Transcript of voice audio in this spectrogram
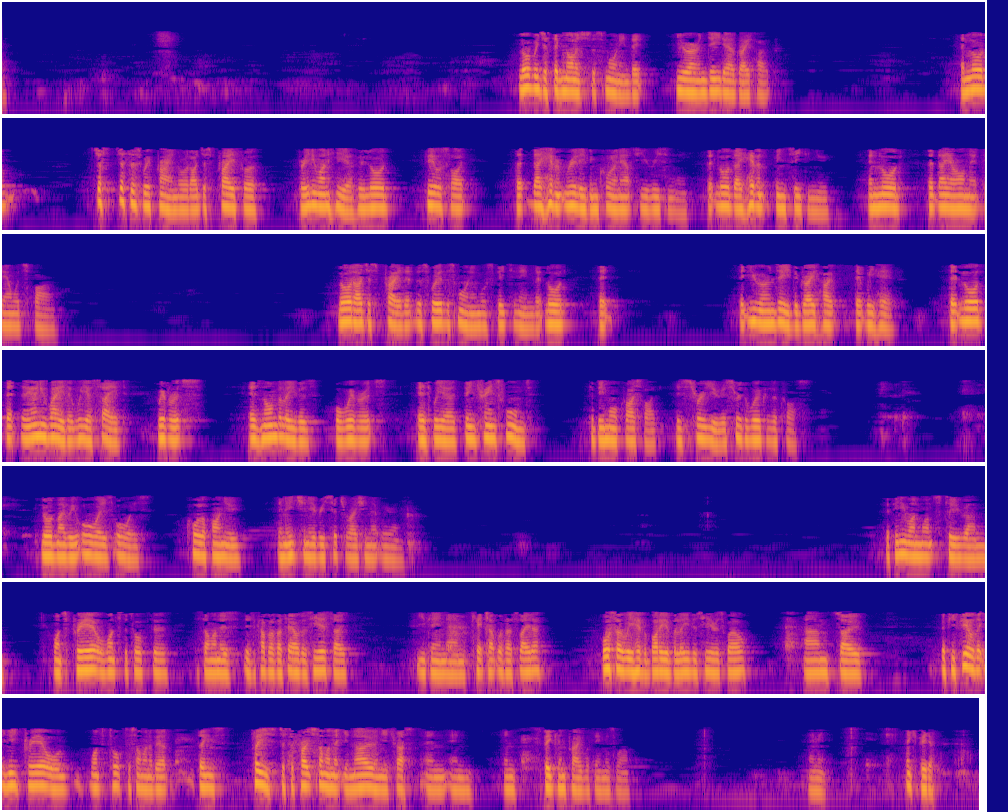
Lord, we just acknowledge this morning that you are indeed our great hope. And Lord, just, just as we're praying, Lord, I just pray for, for anyone here who, Lord, feels like that they haven't really been calling out to you recently. That, Lord, they haven't been seeking you. And Lord, that they are on that downward spiral. Lord, I just pray that this word this morning will speak to them, that Lord, that, that you are indeed the great hope that we have. That Lord, that the only way that we are saved, whether it's as non-believers or whether it's as we are being transformed to be more Christ-like, is through you, is through the work of the cross. Lord, may we always, always call upon you in each and every situation that we're in. If anyone wants to um, wants prayer or wants to talk to someone, there's, there's a couple of us elders here, so you can um, catch up with us later. Also, we have a body of believers here as well. Um, so, if you feel that you need prayer or want to talk to someone about things, please just approach someone that you know and you trust and, and, and speak and pray with them as well. Amen. Thank you, Peter.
